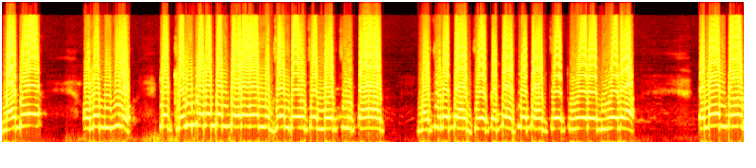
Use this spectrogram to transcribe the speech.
માટે અને બીજું કે ખેડૂતોને પણ પારાવાર નુકસાન થયું છે. મરચી પાક, મરચીનો પાક છે, કપાસનો પાક છે, તુવેરો દિવેલા તમામ પાક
